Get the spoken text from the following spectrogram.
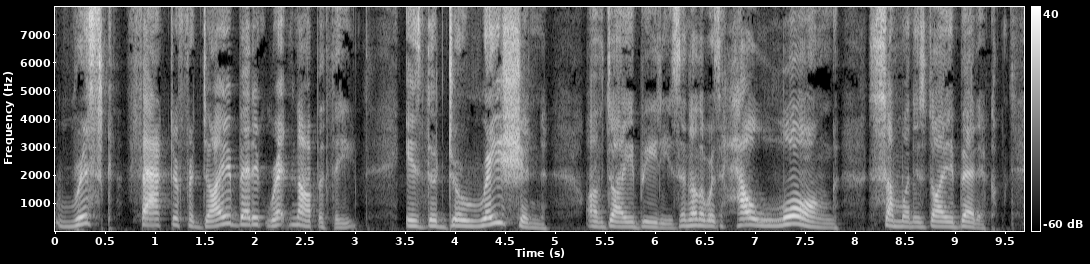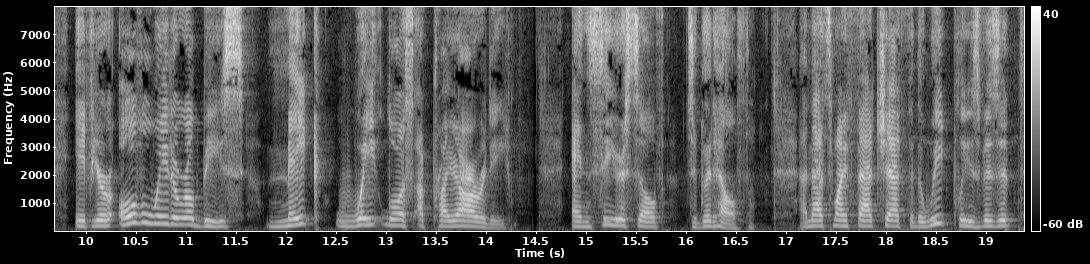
risk factor for diabetic retinopathy is the duration of diabetes. In other words, how long someone is diabetic. If you're overweight or obese, make weight loss a priority and see yourself to good health. And that's my fat chat for the week. Please visit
